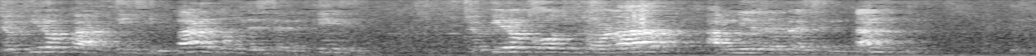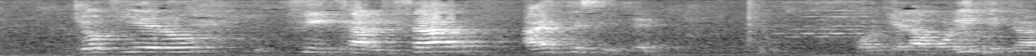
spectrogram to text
Yo quiero participar donde se decide. Yo quiero controlar a mis representantes. Yo quiero fiscalizar a este sistema. Porque la política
